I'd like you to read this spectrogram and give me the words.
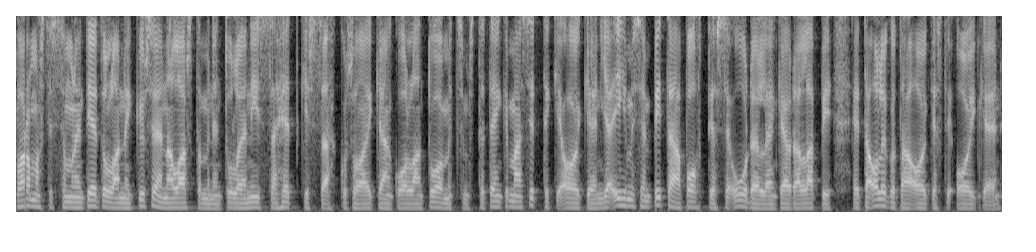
varmasti semmoinen tietynlainen kyseenalaistaminen tulee niissä hetkissä, kun sua ikään kuin ollaan tuomitsemassa, että mä sittenkin oikein. Ja ihmisen pitää pohtia se uudelleen, käydä läpi, että oliko tämä oikeasti oikein.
